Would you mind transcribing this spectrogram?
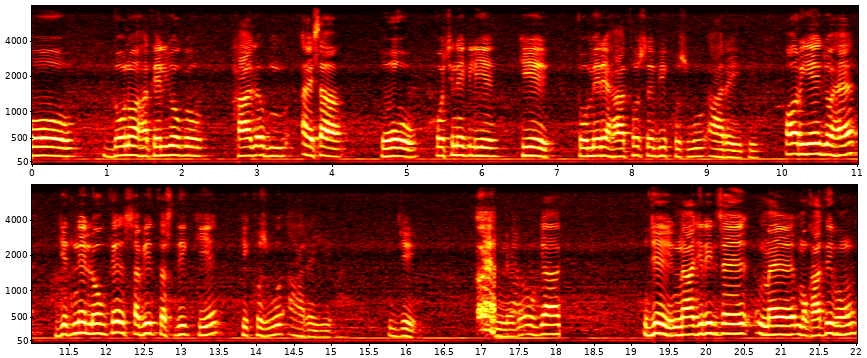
वो दोनों हथेलियों को हाथ ऐसा वो पोछने के लिए किए तो मेरे हाथों से भी खुशबू आ रही थी। और ये जो है, जितने लोग थे, सभी तस्दीक किए कि खुशबू आ रही है। जी। तो क्या? जी, नाजरीन से मैं मुखातिब हूँ,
